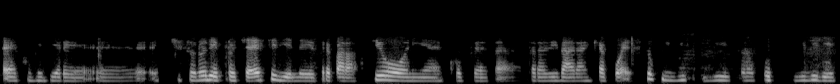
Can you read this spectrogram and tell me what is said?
eh, come dire, eh, ci sono dei processi, delle preparazioni, ecco, per, per, arrivare anche a questo, quindi sì, sono possibili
